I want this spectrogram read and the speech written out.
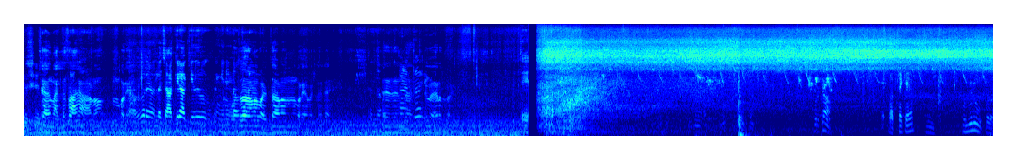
പക്ഷെ അത് നല്ല സാധനമാണോ എന്ന് പറയാം. പറയാനല്ല ചാക്കിലാക്കിയത് എങ്ങനെയാണോ പഴുത്താണോ എന്ന് പറയാൻ থেকে পনেরো উপরে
